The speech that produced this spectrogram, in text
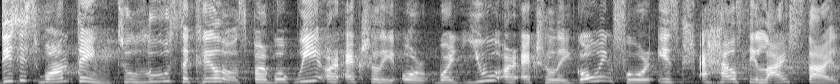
this is one thing to lose the kilos, but what we are actually, or what you are actually going for is a healthy lifestyle,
